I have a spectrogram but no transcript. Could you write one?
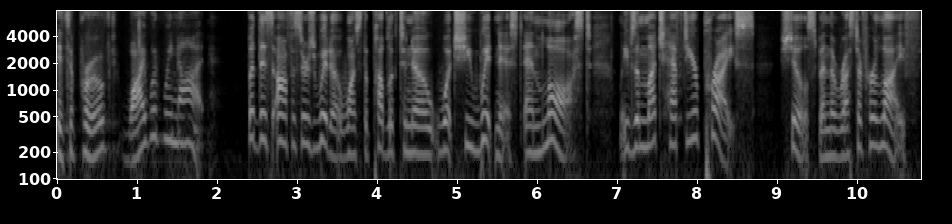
It's approved. Why would we not? But this officer's widow wants the public to know what she witnessed and lost, leaves a much heftier price she'll spend the rest of her life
